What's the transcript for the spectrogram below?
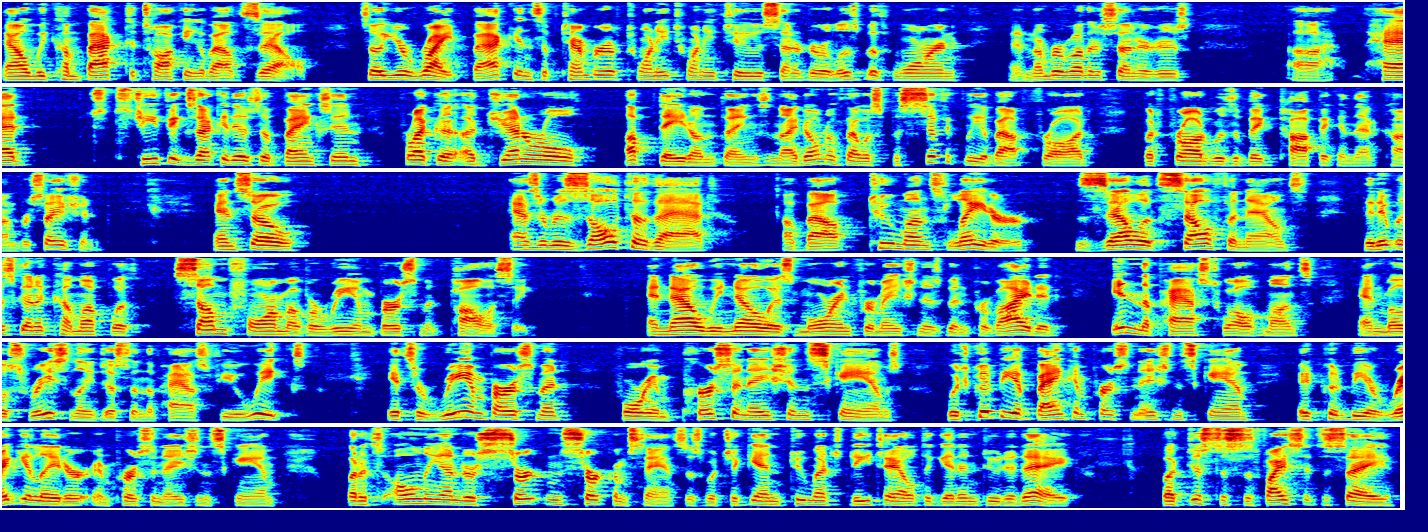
Now we come back to talking about Zelle. So you're right. Back in September of 2022, Senator Elizabeth Warren and a number of other senators uh, had chief executives of banks in for like a, a general update on things. And I don't know if that was specifically about fraud, but fraud was a big topic in that conversation. And so, as a result of that, about two months later, Zelle itself announced that it was going to come up with some form of a reimbursement policy. And now we know as more information has been provided in the past 12 months, and most recently, just in the past few weeks, it's a reimbursement for impersonation scams, which could be a bank impersonation scam, it could be a regulator impersonation scam, but it's only under certain circumstances, which again, too much detail to get into today. But just to suffice it to say,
